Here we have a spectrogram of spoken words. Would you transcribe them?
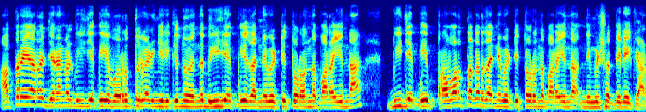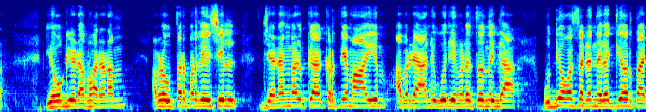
അത്രയേറെ ജനങ്ങൾ ബി ജെ പിയെ വെറുത്തു കഴിഞ്ഞിരിക്കുന്നു എന്ന് ബി ജെ പി തന്നെ വെട്ടിത്തുറന്ന് പറയുന്ന ബി ജെ പി പ്രവർത്തകർ തന്നെ വെട്ടിത്തുറന്ന് പറയുന്ന നിമിഷത്തിലേക്കാണ്. യോഗിയുടെ ഭരണം അവിടെ ഉത്തർപ്രദേശിൽ ജനങ്ങൾക്ക് കൃത്യമായും അവരുടെ ആനുകൂല്യങ്ങൾ എത്തുന്നില്ല. ഉദ്യോഗസ്ഥരെ നിലക്കുയർത്താൻ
